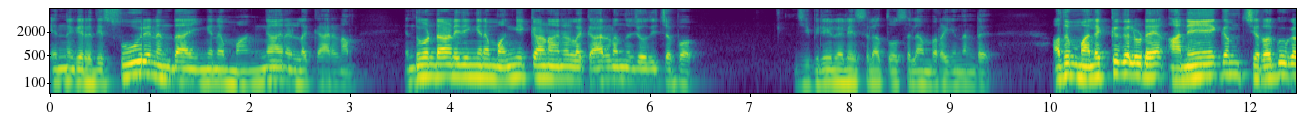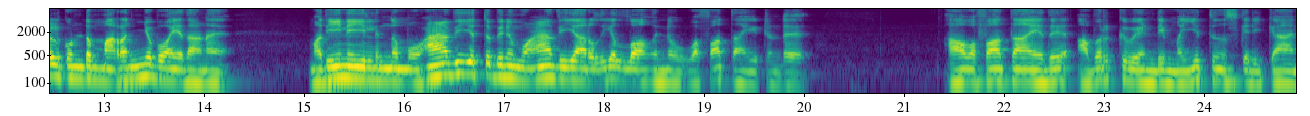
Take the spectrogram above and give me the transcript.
എന്ന് കരുതി സൂര്യൻ എന്താ ഇങ്ങനെ മങ്ങാനുള്ള കാരണം? എന്തുകൊണ്ടാണ് ഇതിങ്ങനെ മങ്ങിക്കാണാനുള്ള കാരണം എന്ന് ചോദിച്ചപ്പോൾ ജിബിരിൽ അലൈഹി സ്വലാത്തു വസ്സലാം പറയുന്നുണ്ട് അത് മലക്കുകളുടെ അനേകം ചിറകുകൾ കൊണ്ട് മറഞ്ഞു പോയതാണ്. മദീനയിൽ നിന്ന് മുആവിയത്തുബിന് മുആവിയ റളിയല്ലാഹുവിനു വഫാത്തായിട്ടുണ്ട്. ആ വഫാത്തായത് അവർക്ക് വേണ്ടി മയ്യത്ത് നിസ്കരിക്കാൻ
